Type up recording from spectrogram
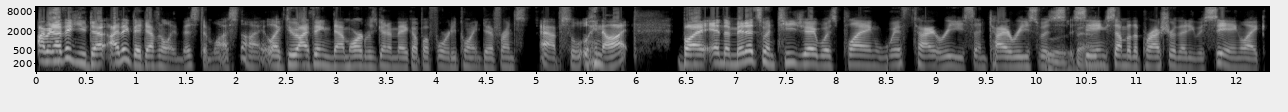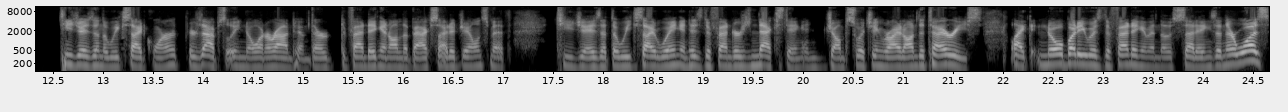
I mean, I think you. De- I think they definitely missed him last night. Like, do I think Nembhard was going to make up a forty point difference? Absolutely not. But in the minutes when TJ was playing with Tyrese and Tyrese was, was seeing some of the pressure that he was seeing, like TJ's in the weak side corner. There's absolutely no one around him. They're defending and on the backside of Jalen Smith. TJ's at the weak side wing and his defender's nexting and jump switching right onto Tyrese. Like nobody was defending him in those settings. And there was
